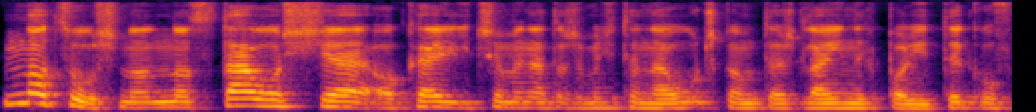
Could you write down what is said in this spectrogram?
No cóż, no, no stało się, ok, liczymy na to, że będzie to nauczką też dla innych polityków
